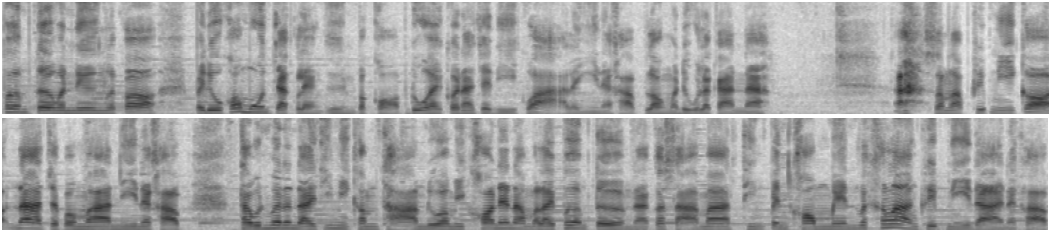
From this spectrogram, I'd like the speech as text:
เพิ่มเติมอันนึง แล้วก็ไปดูข้อมูลจากแหล่งอื่นประกอบด้วยก็น่าจะดีกว่าอะไรอย่างนี้นะครับ ลองมาดูแล้วกันนะ อะสำหรับคลิปนี้ก็น่าจะประมาณนี้นะครับ ถ้าเพื่อนๆท่านใดที่มีคำถามหรือว่ามีข้อแนะนำอะไรเพิ่มเติมนะก็สามารถทิ้งเป็นคอมเมนต์ไว้ข้างล่างคลิปนี้ได้นะครับ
